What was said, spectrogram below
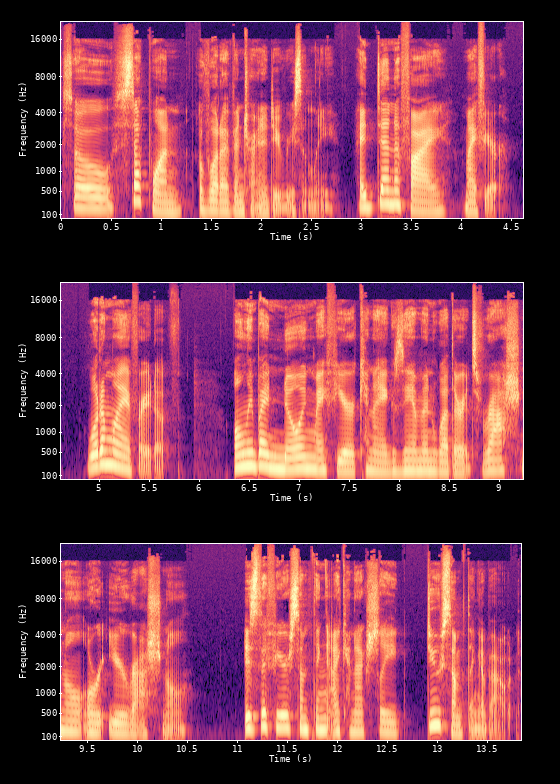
So, step one of what I've been trying to do recently identify my fear. What am I afraid of? Only by knowing my fear can I examine whether it's rational or irrational. Is the fear something I can actually do something about?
